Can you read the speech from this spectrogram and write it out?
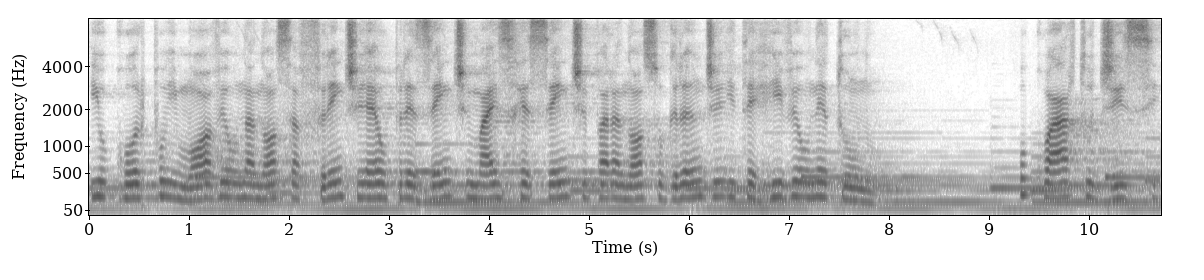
e o corpo imóvel na nossa frente é o presente mais recente para nosso grande e terrível Netuno. O quarto disse,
